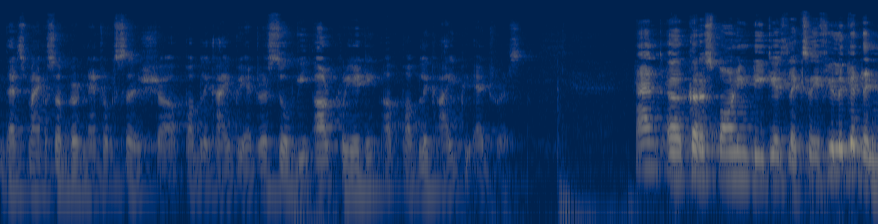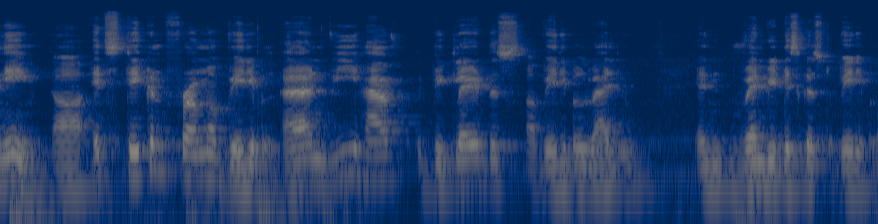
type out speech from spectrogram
that's microsoft.network slash uh, public ip address. So we are creating a public ip address. And uh, corresponding details like so if you look at the name uh, it's taken from a variable. And we have declared this uh, variable value in when we discussed variable.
